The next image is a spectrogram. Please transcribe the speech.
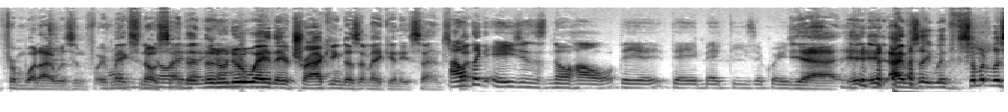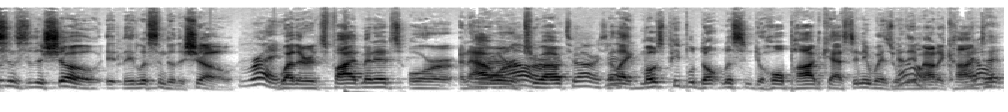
from what I was informed. It makes no, no sense. idea, the, the yeah. new way they're tracking doesn't make any sense. I don't but- think Asians know how they they make these equations. Yeah, it, it, I was like, if someone listens to the show, it, they listen to the show, Right. Whether it's five minutes or an hour, an or two hour or hours. two hours, yeah. like most people don't listen to whole podcasts anyways with the amount of content,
